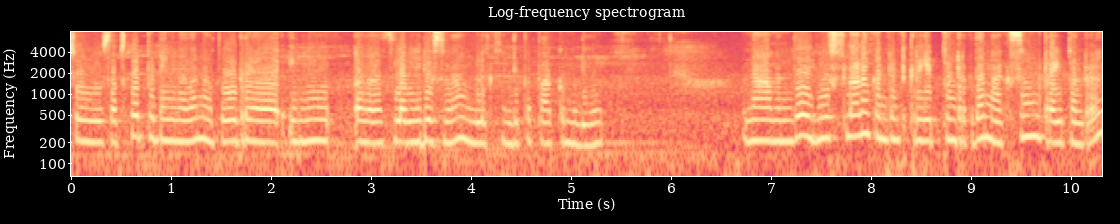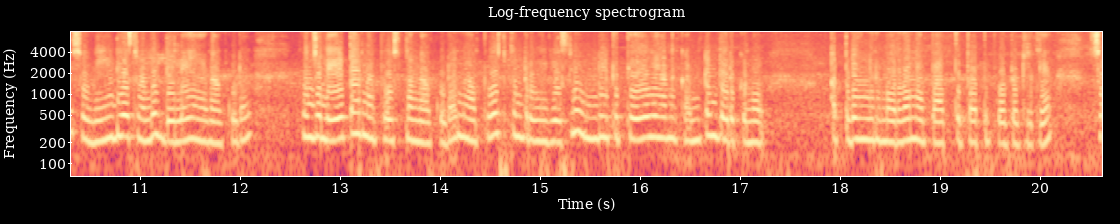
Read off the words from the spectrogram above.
ஸோ சப்ஸ்கிரைப் பண்ணிங்கன்னா தான் நான் போடுற இன்னும் சில வீடியோஸ்லாம் உங்களுக்கு கண்டிப்பாக பார்க்க முடியும். நான் வந்து யூஸ்ஃபுல்லான கண்டென்ட் க்ரியேட் பண்ணுறதுக்கு தான் மேக்ஸிமம் ட்ரை பண்ணுறேன் ஸோ வீடியோஸ் வந்து டிலே ஆனால் கூட கொஞ்சம் லேட்டாக நான் போஸ்ட் பண்ணால் கூட நான் போஸ்ட் பண்ணுற வீடியோஸில் உங்களுக்கு தேவையான கண்டென்ட் இருக்கணும். அப்படிங்கிற மாதிரி தான் நான் பார்த்து பார்த்து போட்டுட்ருக்கேன். ஸோ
